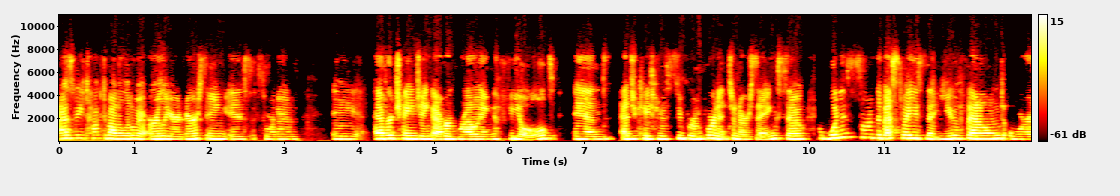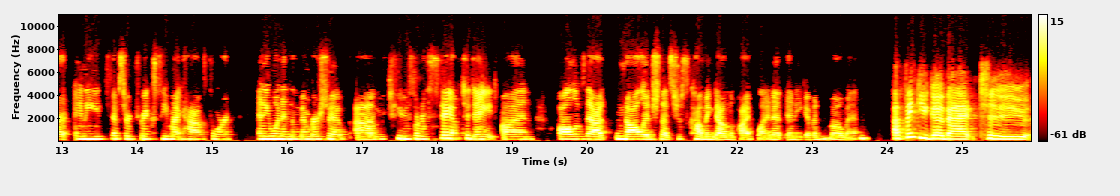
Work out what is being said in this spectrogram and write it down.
as we talked about a little bit earlier, nursing is sort of a ever-changing, ever-growing field, and education is super important to nursing. So, what is sort of the best ways that you've found, or any tips or tricks you might have for anyone in the membership um, to sort of stay up to date on all of that knowledge that's just coming down the pipeline at any given moment? I think you go back to,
